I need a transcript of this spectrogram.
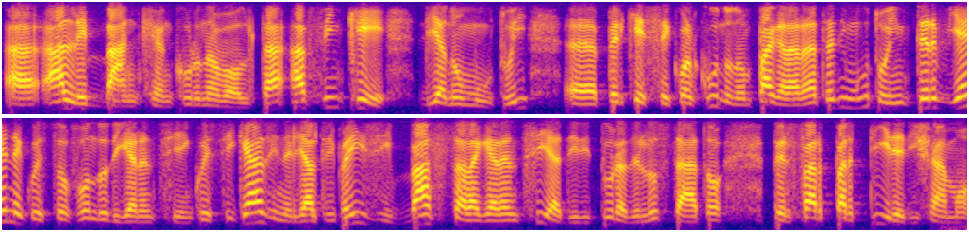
alle banche ancora una volta affinché diano mutui eh, perché se qualcuno non paga la rata di mutuo interviene questo fondo di garanzia. In questi casi negli altri paesi basta la garanzia addirittura dello Stato per far partire diciamo,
